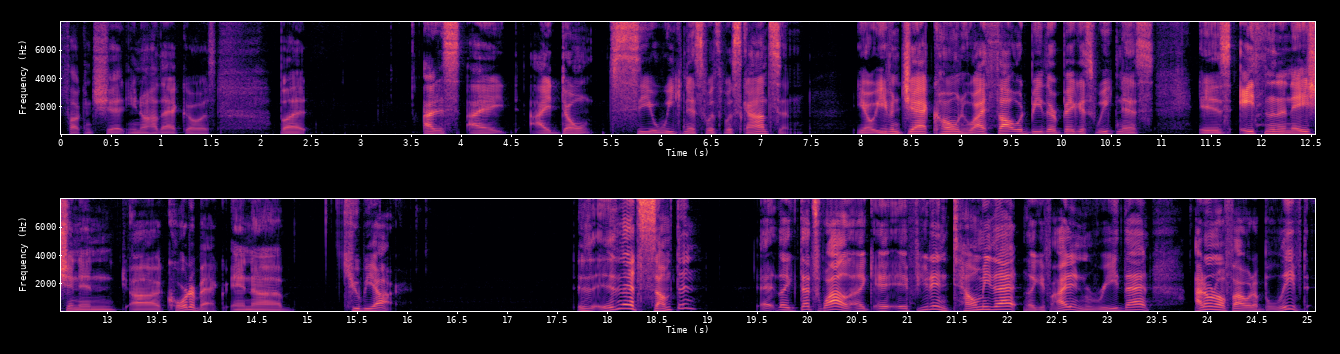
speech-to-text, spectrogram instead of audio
fucking shit. You know how that goes. But I just I I don't see a weakness with Wisconsin. You know, even Jack Coan, who I thought would be their biggest weakness, is eighth in the nation in uh, quarterback in uh, QBR. Is, isn't that something? Uh, like that's wild. Like if you didn't tell me that, like if I didn't read that, I don't know if I would have believed it.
